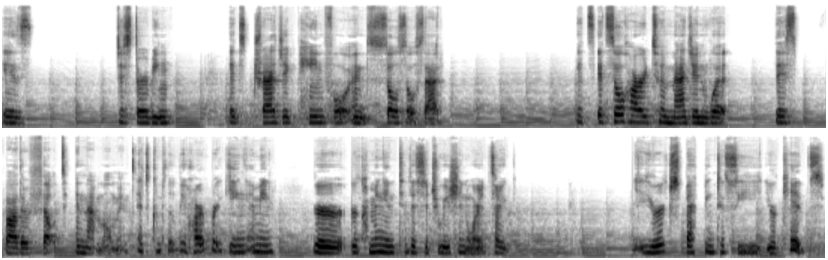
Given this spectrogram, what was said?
is disturbing. It's tragic, painful, and so so sad. It's it's so hard to imagine what this father felt in that moment. It's completely heartbreaking. I mean, you're you're coming into this situation where it's like you're expecting to see your kids,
